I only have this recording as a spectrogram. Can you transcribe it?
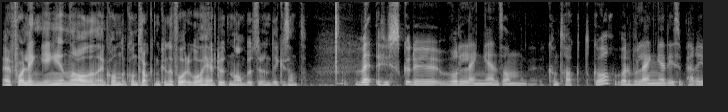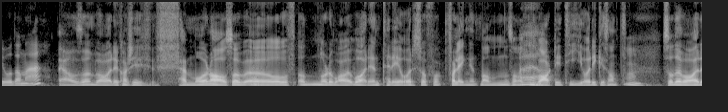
eh, forlengingen av denne kontrakten kunne foregå helt uten anbudsrunde. ikke sant? Husker du hvor lenge en sånn kontrakt går? Hvor lenge disse periodene er? Ja, altså det varer kanskje i fem år, da. Altså, og, når det var, varer en tre år, så for, forlenget man den sånn at den varte i ti år. ikke sant? Så det, var,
